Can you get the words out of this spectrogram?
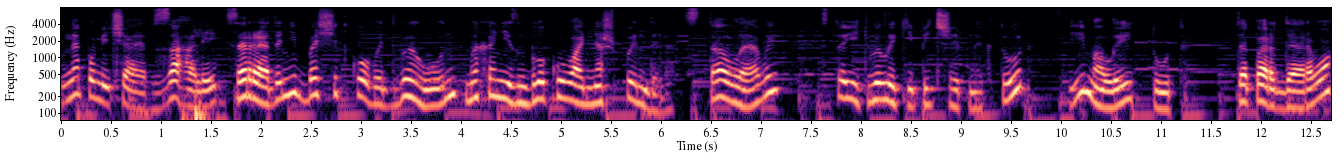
не помічає взагалі. Всередині безщітковий двигун, механізм блокування шпинделя сталевий, стоїть великий підшипник тут і малий тут. Тепер дерево.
